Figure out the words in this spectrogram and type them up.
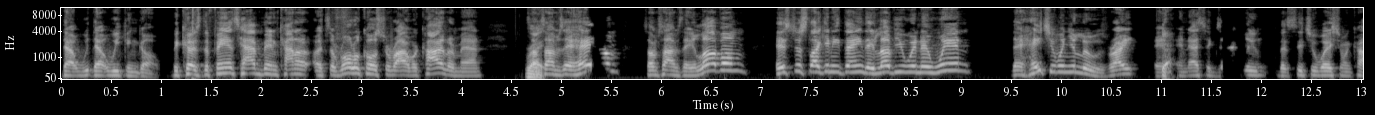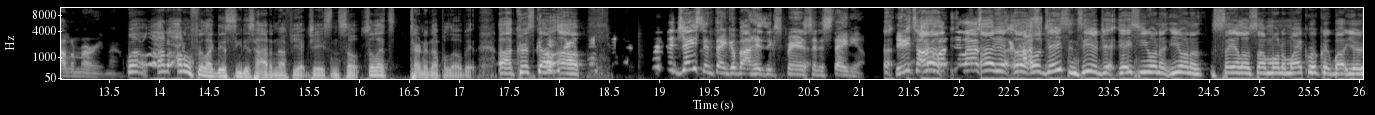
that we, that we can go because the fans have been kind of it's a roller coaster ride with Kyler, man. Sometimes right. they hate him, sometimes they love them. It's just like anything; they love you when they win, they hate you when you lose, right? And, yeah. and that's exactly the situation with Kyler Murray, man. Well, I don't feel like this seat is hot enough yet, Jason. So so let's turn it up a little bit. Uh, Crisco, uh, what did Jason think about his experience in the stadium? Did he talk uh, about it last? Oh yeah. Uh, well, Jason's here. J- Jason, you wanna you wanna say hello something on the mic real quick about your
